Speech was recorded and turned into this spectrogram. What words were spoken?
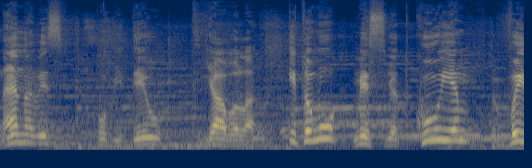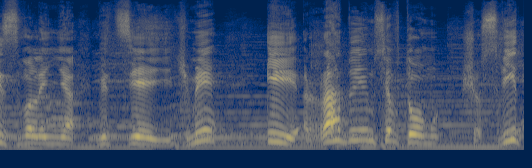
ненависть, побідив дьявола. І тому ми святкуємо визволення від цієї тьми і радуємося в тому, що світ,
